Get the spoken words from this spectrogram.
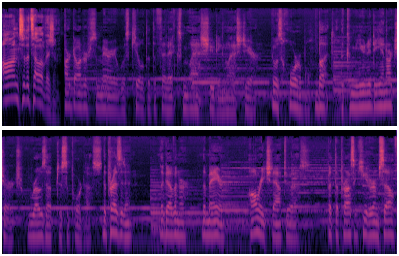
onto the television. Our daughter Samaria was killed at the FedEx mass shooting last year. It was horrible, but the community in our church rose up to support us. The president, the governor, the mayor all reached out to us, but the prosecutor himself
